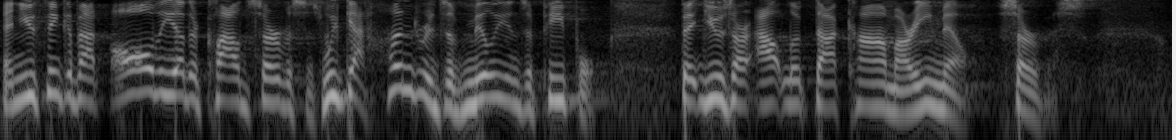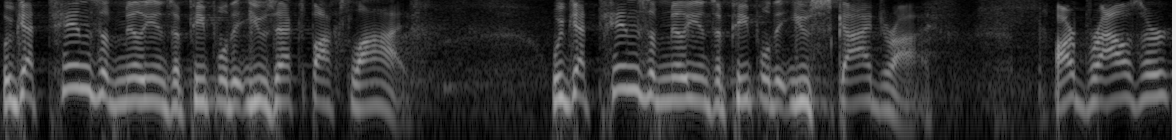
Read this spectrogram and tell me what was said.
And you think about all the other cloud services. We've got hundreds of millions of people that use our Outlook.com, our email service. We've got tens of millions of people that use Xbox Live. We've got tens of millions of people that use SkyDrive. Our browser,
